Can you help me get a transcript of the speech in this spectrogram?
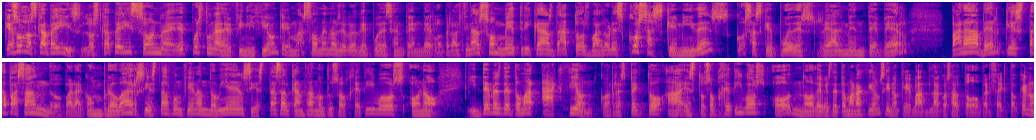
¿Qué son los KPIs? Los KPIs son, eh, he puesto una definición que más o menos yo creo que puedes entenderlo, pero al final son métricas, datos, valores, cosas que mides, cosas que puedes realmente ver para ver qué está pasando, para comprobar si está funcionando bien, si estás alcanzando tus objetivos o no. Y debes de tomar acción con respecto a estos objetivos o no debes de tomar acción, sino que va la cosa todo perfecto, que no,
